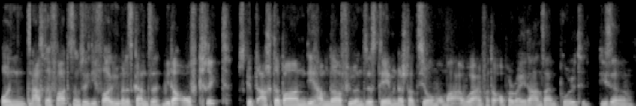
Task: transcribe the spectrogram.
Und nach der Fahrt ist natürlich die Frage, wie man das Ganze wieder aufkriegt. Es gibt Achterbahnen, die haben dafür ein System in der Station, wo, man, wo einfach der Operator an seinem Pult diesen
